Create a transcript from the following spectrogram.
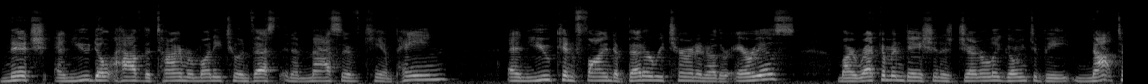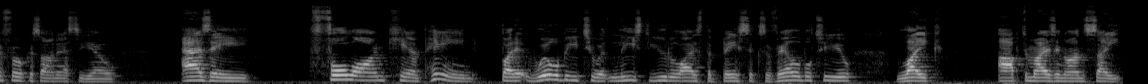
niche and you don't have the time or money to invest in a massive campaign and you can find a better return in other areas, my recommendation is generally going to be not to focus on SEO as a full on campaign, but it will be to at least utilize the basics available to you, like optimizing on site,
